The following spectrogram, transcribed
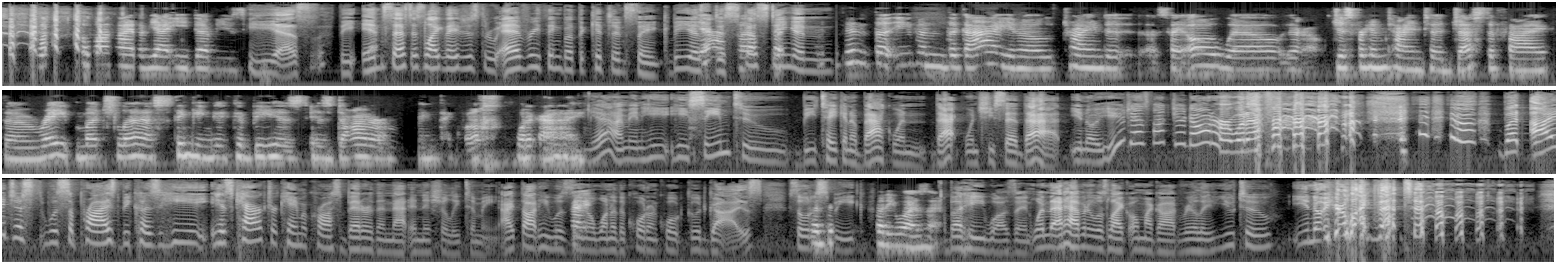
long line of yeah EWs. yes, the incest is like they just threw everything but the kitchen sink. Be as Yeah, disgusting and the even the guy, you know, trying to uh, say, oh well, you know, just for him trying to justify the rape, much less thinking it could be his his daughter. I mean, think, ugh, what a guy. yeah, I mean he he seemed to be taken aback when that when she said that. You know, you just fucked your daughter or whatever. but I just was surprised because he his character came across better than that initially to me. I thought he was, you know, one of the quote unquote good guys, so to But- speak. But he wasn't. But he wasn't. When that happened, it was like, oh my God, really? You too? You know, you're like that too.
